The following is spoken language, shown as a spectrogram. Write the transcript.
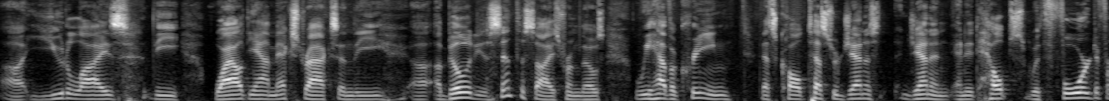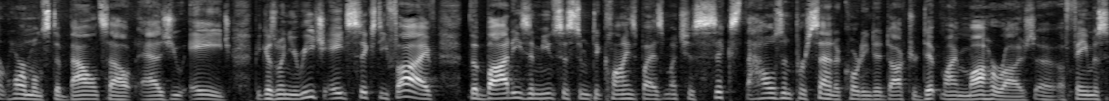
Uh, utilize the wild yam extracts and the uh, ability to synthesize from those, we have a cream that's called testogenin, and it helps with four different hormones to balance out as you age. Because when you reach age 65, the body's immune system declines by as much as 6,000%, according to Dr. Dipnarine Maharaj, a, a famous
